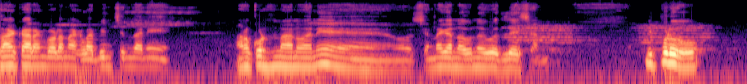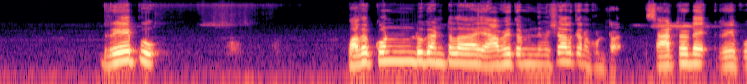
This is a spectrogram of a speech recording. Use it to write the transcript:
సహకారం కూడా నాకు లభించిందని అనుకుంటున్నాను అని చిన్నగా నవ్వు నవ్వు వదిలేశాను. ఇప్పుడు రేపు పదకొండు గంటల యాభై తొమ్మిది నిమిషాలకు అనుకుంటా సాటర్డే రేపు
